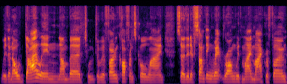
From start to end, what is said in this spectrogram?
with an old dial-in number to, to a phone conference call line, so that if something went wrong with my microphone,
